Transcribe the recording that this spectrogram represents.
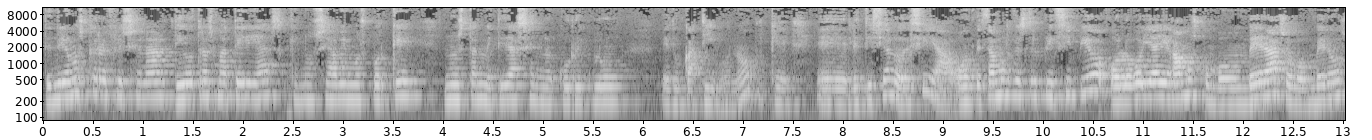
tendríamos que reflexionar de otras materias que no sabemos por qué no están metidas en el currículum educativo, ¿no? Porque eh, Leticia lo decía, o empezamos desde el principio o luego ya llegamos con bomberas o bomberos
